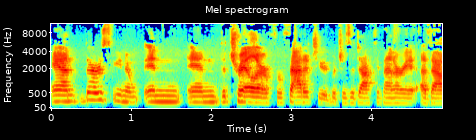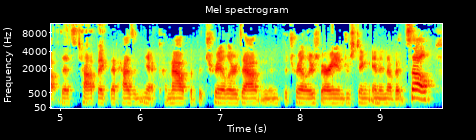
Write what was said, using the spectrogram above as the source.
And there's, you know, in in the trailer for Fattitude, which is a documentary about this topic that hasn't yet come out, but the trailer's out, and the trailer's very interesting in and of itself.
